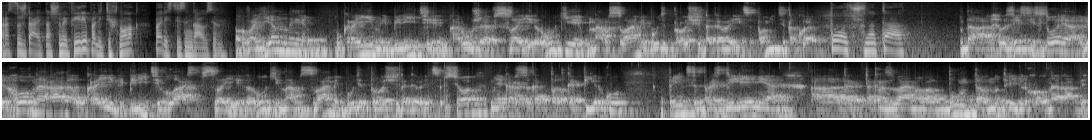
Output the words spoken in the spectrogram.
рассуждает в нашем эфире политтехнолог Борис Тизенгаузен. Военные Украины, берите оружие в свои руки, нам с вами будет проще договориться. Помните такое? Точно, да. Да, вот здесь история Верховная Рада Украины. Берите власть в свои руки, нам с вами будет проще договориться. Все, мне кажется, как под копирку. Принцип разделения а, так, так называемого бунта внутри Верховной Рады.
